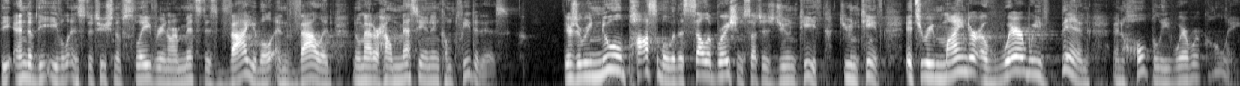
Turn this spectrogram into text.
The end of the evil institution of slavery in our midst is valuable and valid, no matter how messy and incomplete it is. There's a renewal possible with a celebration such as Juneteenth. Juneteenth. It's a reminder of where we've been and hopefully where we're going.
